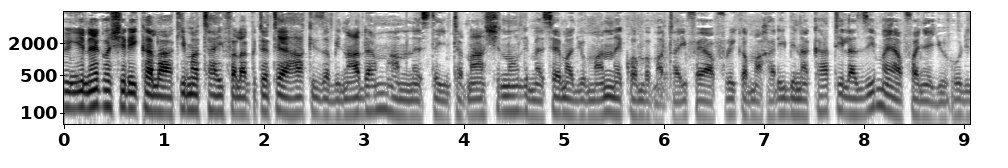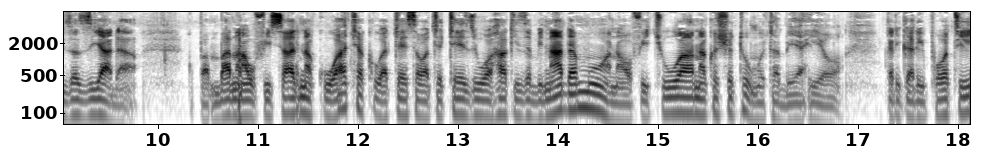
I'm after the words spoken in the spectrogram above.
Kwingineko, shirika la kimataifa la kutetea haki za binadamu Amnesty International limesema Jumanne kwamba mataifa ya Afrika Magharibi na Kati lazima yafanye juhudi za ziada kupambana na ufisadi na kuacha kuwatesa watetezi wa haki za binadamu wanaofichua na kushutumu tabia hiyo. Katika ripoti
